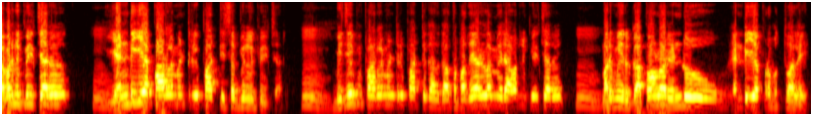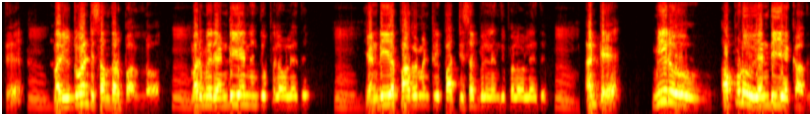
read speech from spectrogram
ఎవరిని పిలిచారు? ఎన్డీఏ పార్లమెంటరీ పార్టీ సభ్యుల్ని పిలిచారు. బీజేపీ పార్లమెంటరీ పార్టీ కాదు గత పదేళ్ళలో మీరు ఎవరిని పిలిచారు? మరి మీరు గతంలో రెండు ఎన్డీఏ ప్రభుత్వాలు అయితే మరి ఇటువంటి సందర్భాల్లో మరి మీరు ఎన్డీఏని ఎందుకు పిలవలేదు? ఎన్డీఏ పార్లమెంటరీ పార్టీ సభ్యులను ఎందుకు పిలవలేదు? అంటే మీరు అప్పుడు ఎన్డీఏ కాదు.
